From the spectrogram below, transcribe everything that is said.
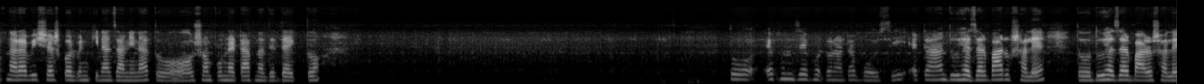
আপনারা বিশ্বাস করবেন কিনা জানি না, তো সম্পূর্ণ এটা আপনাদের দায়িত্ব। তো এখন যে ঘটনাটা বলছি, এটা দু হাজার বারো সালে। তো দুই হাজার বারো সালে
